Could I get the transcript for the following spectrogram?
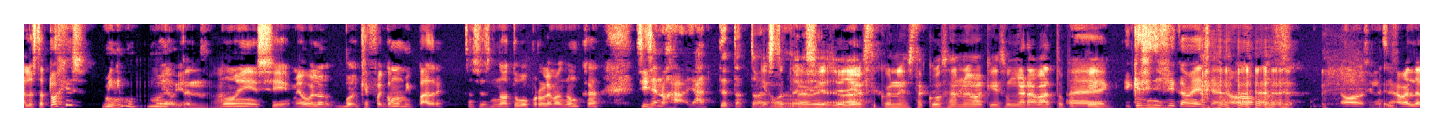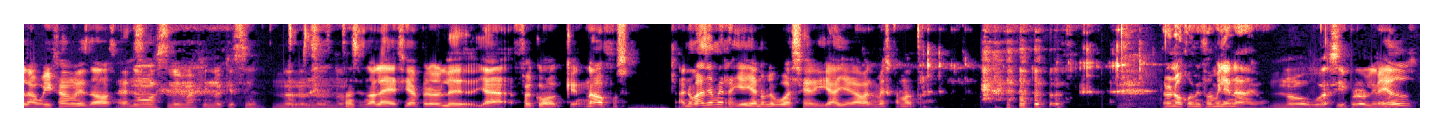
A los tatuajes, mínimo, muy Muy abierto. ajá. Muy, sí. Mi abuelo, bu- que fue como mi padre, entonces no tuvo problemas nunca. Sí se enojaba, ya te tatuaste. me otra vez, decía, ya llegaste con esta cosa nueva que es un garabato. ¿Por Eh, qué? ¿Y qué significa? Me decía, no, pues... No, si le enseñaba el de la Ouija, güey, no, o sea, No, sí, me imagino que sí. No, no, no, no. Entonces no le decía, pero le, ya fue como que, no, pues, ah, nomás ya me rayé, ya no lo voy a hacer. Y ya llegaba el mes con otro. pero no, con mi familia nada. No hubo así problema. Pedos,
